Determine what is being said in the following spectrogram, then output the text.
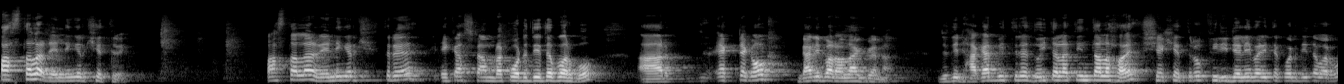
পাঁচতলা রেলিংয়ের ক্ষেত্রে। পাঁচতলা রেলিংয়ের ক্ষেত্রে এই কাজটা আমরা করে দিতে পারব। আর এক টাকাও গাড়ি ভাড়া লাগবে না। যদি ঢাকার ভিতরে দুইতলা, তিনতলা হয়, সেক্ষেত্রেও ফ্রি ডেলিভারিতে করে দিতে পারব।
